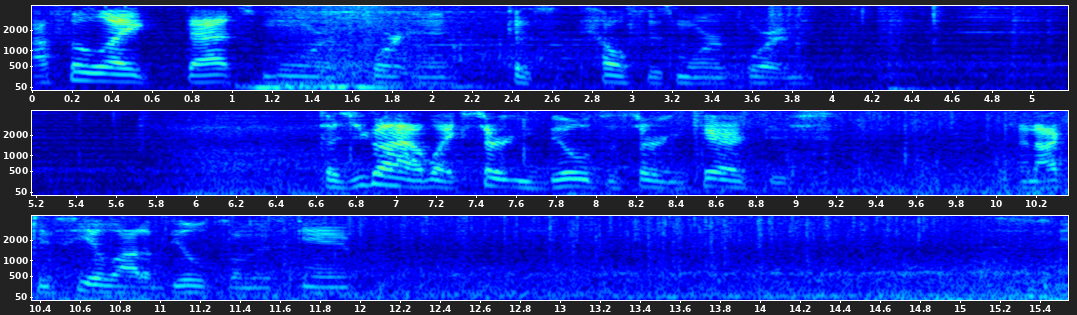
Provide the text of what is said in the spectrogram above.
I feel like that's more important because health is more important. Because you gotta have like certain builds of certain characters, and I can see a lot of builds on this game. Let's see.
